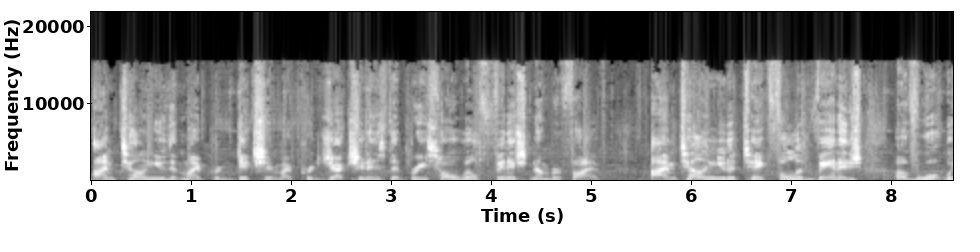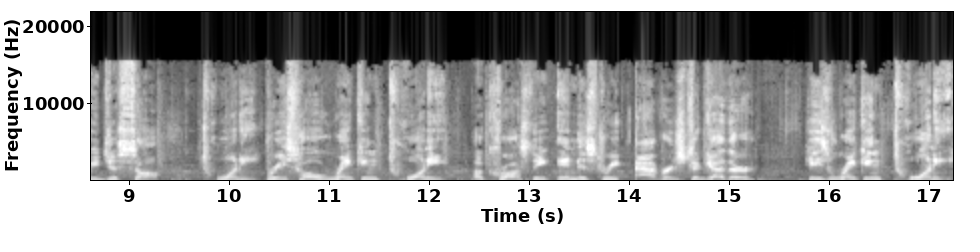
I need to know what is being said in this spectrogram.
I'm telling you that my prediction, my projection is that Breece Hall will finish number five. I'm telling you to take full advantage of what we just saw 20. Breece Hall ranking 20 across the industry. Average together, he's ranking 20.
